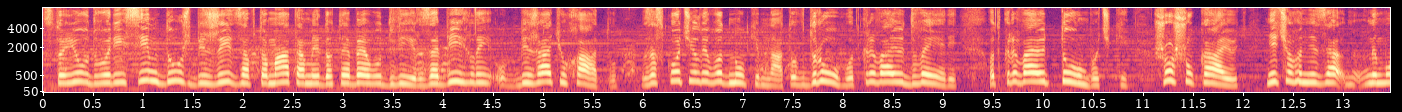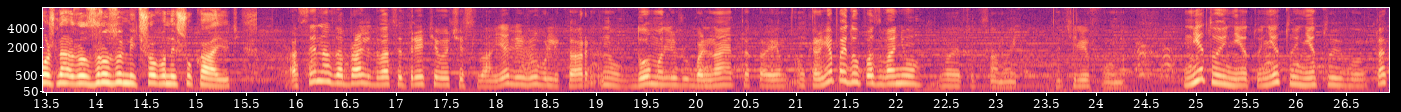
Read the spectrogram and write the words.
Стою в дворі, сім душ біжить з автоматами до тебе у двір. Забігли, біжать у хату. Заскочили в одну кімнату, в другу, відкривають двері, відкривають тумбочки. Що шукають? Нічого не, за- не можна зрозуміти, що вони шукають. А сына забрали 23 числа. Я лежу в лекарне, ну, дома лежу, больная такая. Он говорит, я пойду позвоню на этот самый, на телефон. Нету и нету, нету и нету его. Так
